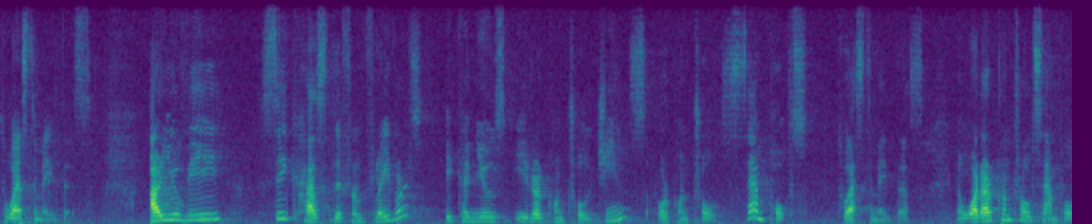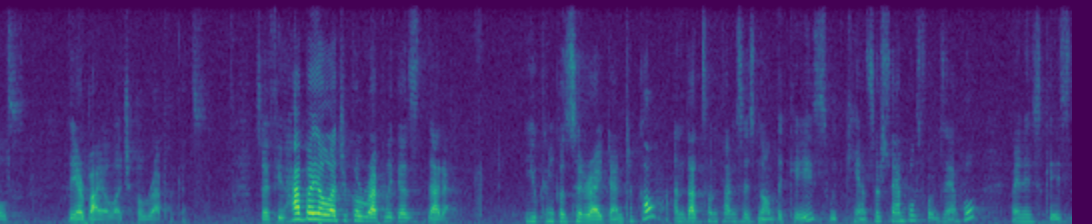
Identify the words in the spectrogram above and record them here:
to estimate this. RUV-seq has different flavors. It can use either control genes or control samples to estimate this. And what are control samples? They are biological replicates. So if you have biological replicas that you can consider identical, and that sometimes is not the case with cancer samples, for example, in this case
